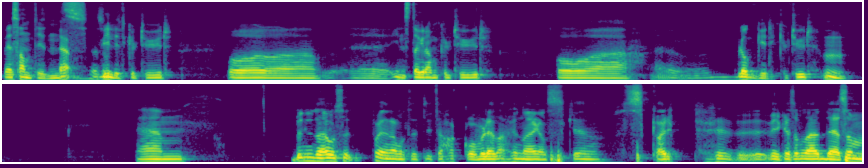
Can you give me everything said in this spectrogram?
ved samtidens ja, billedkultur og uh, Instagram-kultur og uh, bloggerkultur. Mm. Um, men hun er også på en eller annen måte et lite hakk over det. da. Hun er ganske skarp. virker som det er det som,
